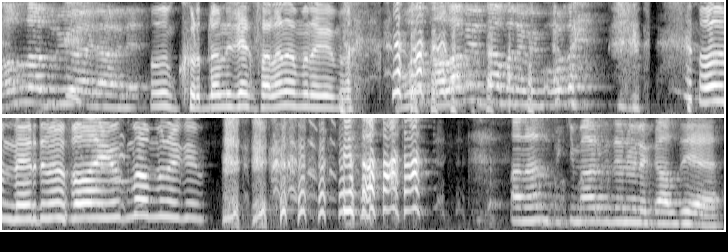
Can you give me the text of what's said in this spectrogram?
Vallahi duruyor hala öyle. Oğlum kurtlanacak falan amına koyayım. Oğlum alamıyoruz amına koyayım. Orada oğlum merdiven falan yok mu amına koyayım? Ananı sikim harbiden öyle kaldı ya.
